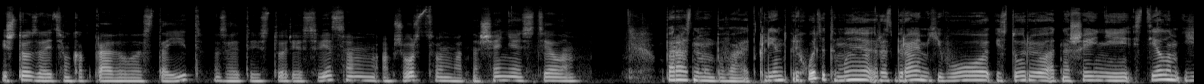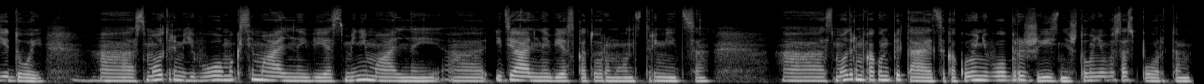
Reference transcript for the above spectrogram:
И что за этим, как правило, стоит, за этой историей с весом, обжорством, отношения с телом? По-разному бывает. Клиент приходит, и мы разбираем его историю отношений с телом и едой. Угу. Смотрим его максимальный вес, минимальный, а, идеальный вес, к которому он стремится. А, смотрим, как он питается, какой у него образ жизни, что у него со спортом.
